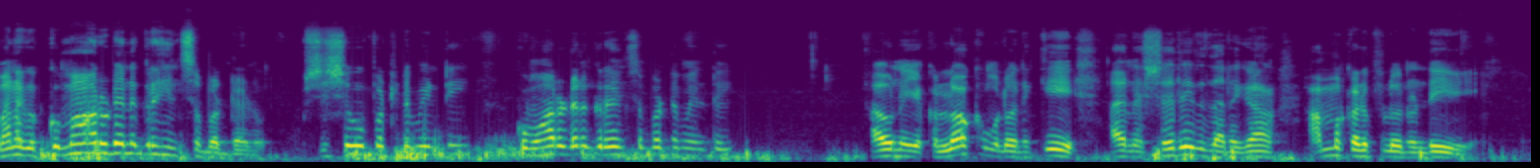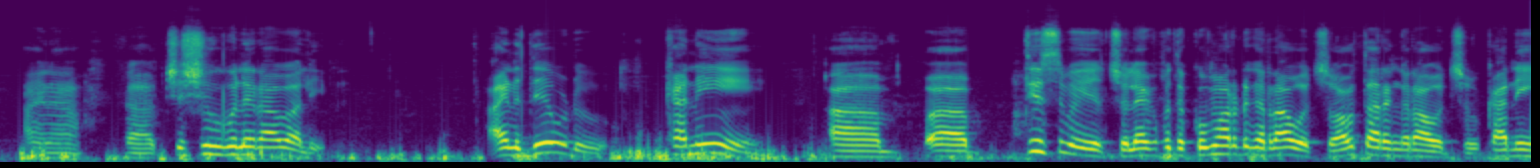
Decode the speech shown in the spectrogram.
మనకు కుమారుడు అనుగ్రహించబడ్డాడు. శిశువు పుట్టడం ఏంటి? కుమారుడు అనుగ్రహించబడ్డం ఏంటి? అవును ఈ యొక్క లోకంలోనికి ఆయన శరీరధారిగా అమ్మ కడుపులో నుండి ఆయన శిశువు వలె రావాలి. ఆయన దేవుడు కానీ తీసివేయచ్చు లేకపోతే కుమారుడిగా రావచ్చు అవతారంగా రావచ్చు. కానీ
